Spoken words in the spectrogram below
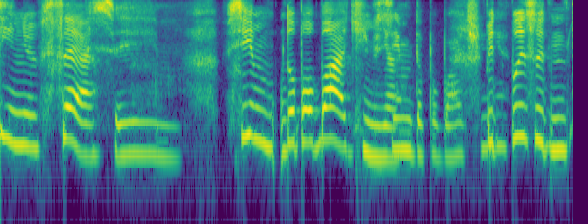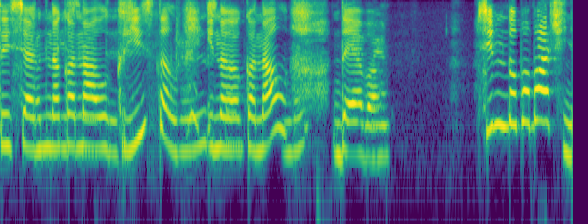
Оцінюй все. Всім. Всім до побачення. Всім до побачення. Підписуйтеся на канал Крістал і на канал Дева. Всім до побачення.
